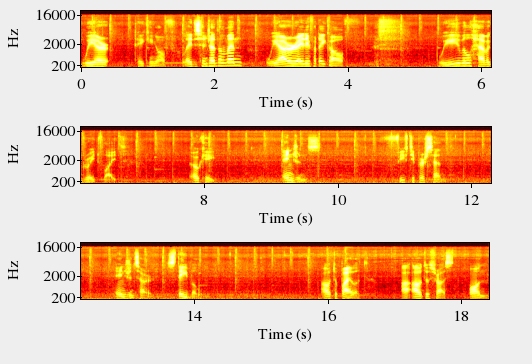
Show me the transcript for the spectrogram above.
we are taking off. Ladies and gentlemen, we are ready for takeoff. We will have a great flight. Okay. Engines. 50%. Engines are stable. Autopilot. Uh, auto thrust. On.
